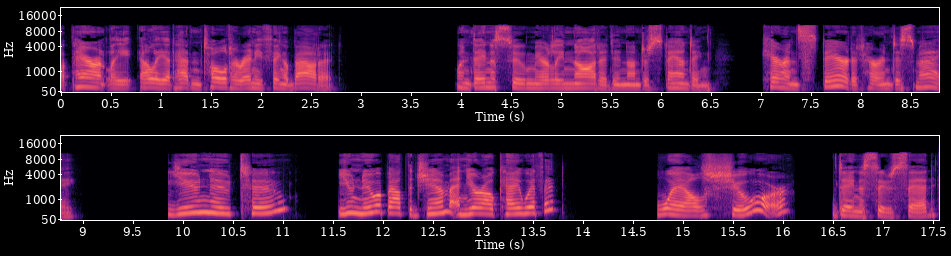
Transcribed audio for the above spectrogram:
Apparently, Elliott hadn't told her anything about it. When Dana Sue merely nodded in understanding, Karen stared at her in dismay. You knew too? You knew about the gym and you're okay with it? Well, sure, Dana Sue said,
